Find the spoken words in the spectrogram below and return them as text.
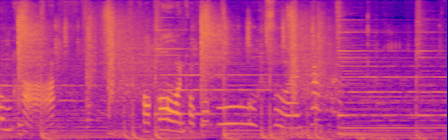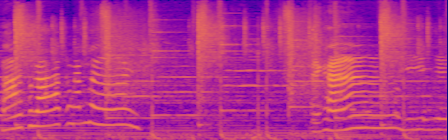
มานะคมขาขอก่อนขอก่อนอู้สวยค่ะลาคุระทั้งนั้นเลยไปค่ะเย้เย้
